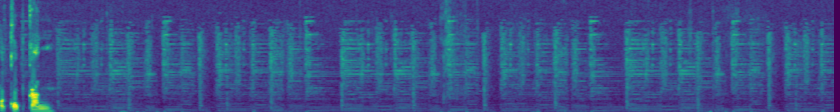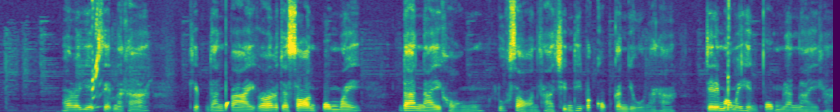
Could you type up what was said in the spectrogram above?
ประกบกันพอเราเย็บเสร็จนะคะ เก็บด้านปลายก็เราจะซ่อนปมไว้ด้านในของลูกศรค่ะชิ้นที่ประกบกันอยู่นะคะ จะได้มองไม่เห็นปมด้านในค่ะ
